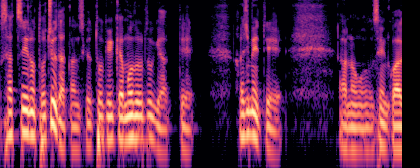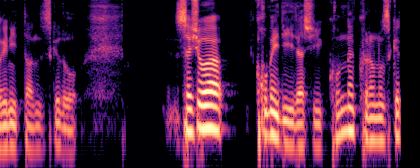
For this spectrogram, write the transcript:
撮影の途中だったんですけど東京一回戻る時があって初めてあの線香あげに行ったんですけど最初はコメディだしこんな蔵之介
